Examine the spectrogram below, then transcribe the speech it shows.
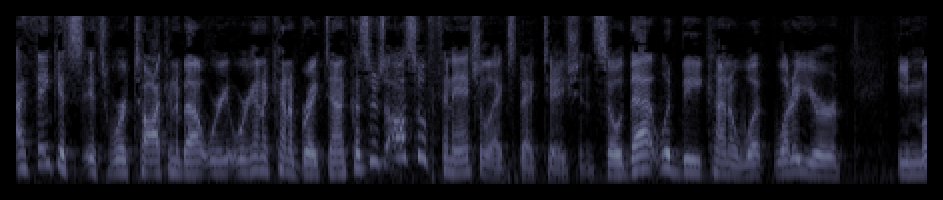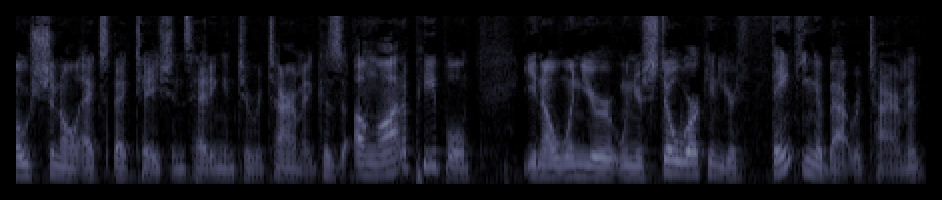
I think it's it's worth talking about. We're we're going to kind of break down because there's also financial expectations. So that would be kind of what what are your emotional expectations heading into retirement because a lot of people you know when you're when you're still working you're thinking about retirement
